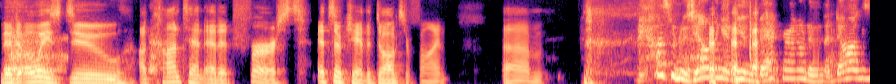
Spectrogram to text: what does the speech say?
you know, to always do a content edit first. It's okay. The dogs are fine. Um, My husband was yelling at me in the background, and the dogs.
